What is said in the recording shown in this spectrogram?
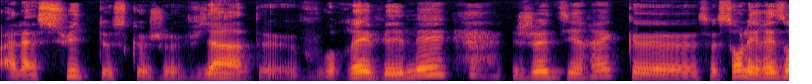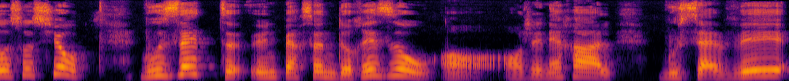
à la suite de ce que je viens de vous révéler, je dirais que ce sont les réseaux sociaux. Vous êtes une personne de réseau en général, vous savez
